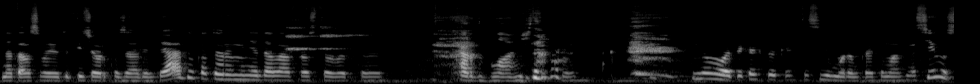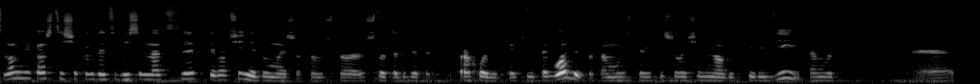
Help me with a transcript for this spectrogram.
на там свою эту пятерку за Олимпиаду, которую мне дала просто вот... Э, Карт-бланш такой. Ну вот, и как-то как с юмором к этому относилась. Но мне кажется, еще когда тебе 17 лет, ты вообще не думаешь о том, что что-то где-то проходят какие-то годы, потому что их еще очень много впереди. И там вот э,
